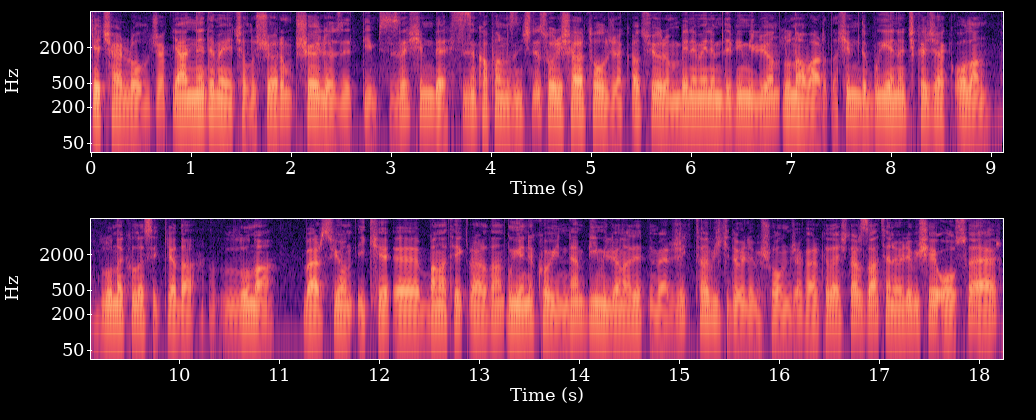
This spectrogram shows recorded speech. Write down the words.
geçerli olacak. Yani ne demeye çalışıyorum? Şöyle özetleyeyim size. Şimdi sizin kafanızın içinde soru işareti olacak. Atıyorum benim elimde 1 milyon Luna vardı. Şimdi bu yeni çıkacak olan Luna Classic ya da Luna versiyon 2 e, bana tekrardan bu yeni coin'den 1 milyon adet mi verecek? Tabii ki de öyle bir şey olmayacak arkadaşlar. Zaten öyle bir şey olsa eğer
